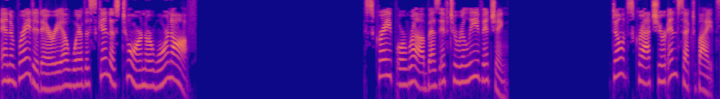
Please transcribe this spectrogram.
An abraded area where the skin is torn or worn off. Scrape or rub as if to relieve itching. Don't scratch your insect bites.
